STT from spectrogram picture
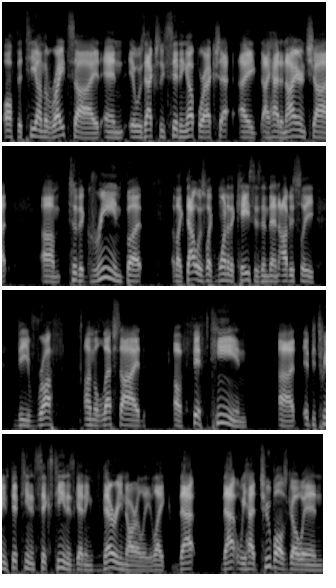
off the tee on the right side, and it was actually sitting up where actually I I had an iron shot um, to the green, but like that was like one of the cases, and then obviously the rough on the left side of 15 uh, it, between 15 and 16 is getting very gnarly like that that we had two balls go in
